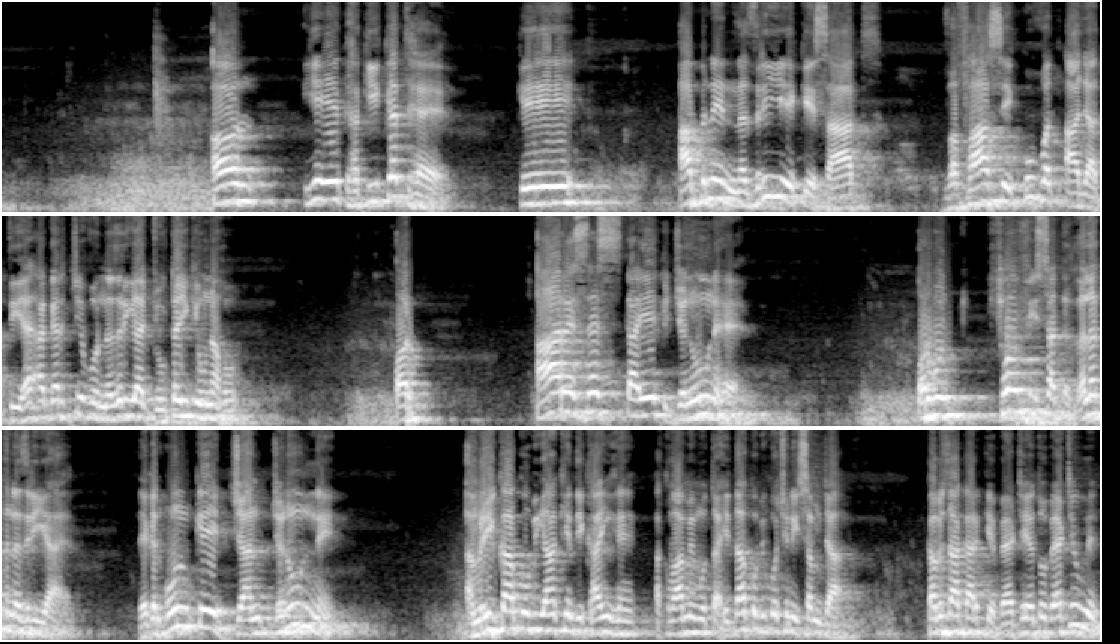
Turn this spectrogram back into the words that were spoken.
اور یہ ایک حقیقت ہے کہ اپنے نظریے کے ساتھ وفا سے قوت آ جاتی ہے، اگرچہ وہ نظریہ جھوٹا ہی کیوں نہ ہو۔ اور آر ایس ایس کا ایک جنون ہے اور وہ سو فیصد غلط نظریہ ہے۔ لیکن ان کے جنون نے امریکہ کو بھی آنکھیں دکھائی ہیں، اقوام متحدہ کو بھی کچھ نہیں سمجھا۔ قبضہ کر کے بیٹھے تو بیٹھے ہوئے۔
